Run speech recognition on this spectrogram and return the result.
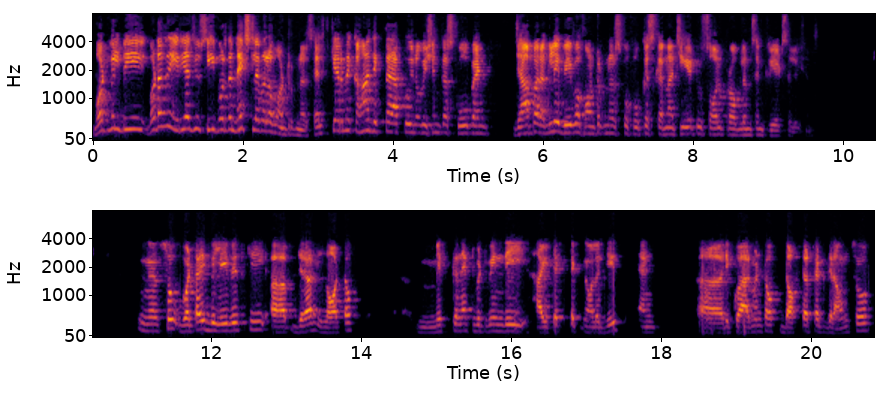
what will be what are the areas you see for the next level of entrepreneurs healthcare में कहाँ दिखता है आपको innovation का scope and जहाँ पर अगले वेव ऑफ़ ऑन्टरप्रनर्स को फोकस करना चाहिए to solve problems and create solutions so what i believe is ki uh, there are lot of misconnect between the high tech technologies and uh, requirement of doctors at ground so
